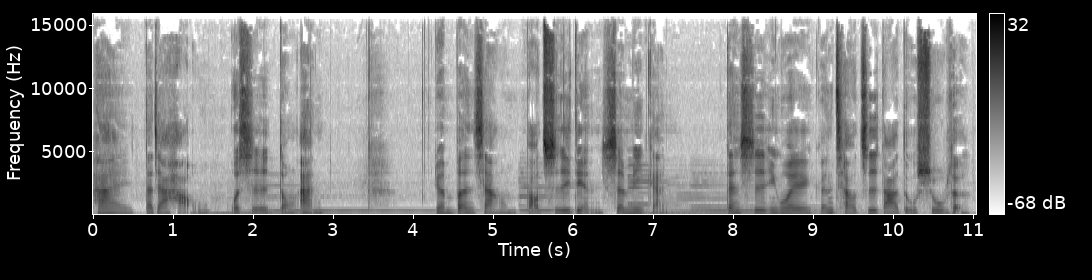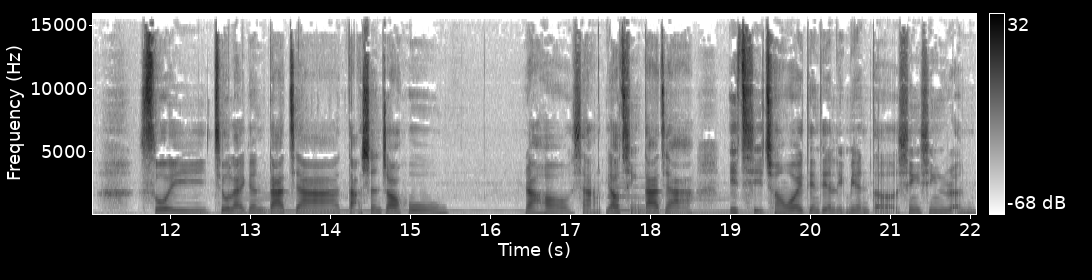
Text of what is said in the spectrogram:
嗨，大家好，我是东岸。原本想保持一点神秘感，但是因为跟乔治打赌输了，所以就来跟大家打声招呼，然后想邀请大家一起成为点点里面的星星人，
